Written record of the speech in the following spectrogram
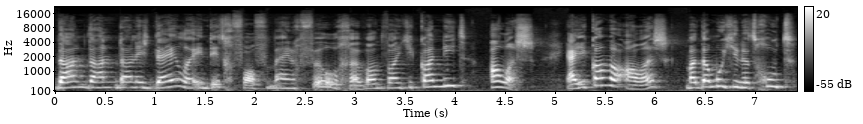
dan, dan, dan is delen in dit geval vermenigvuldigen. Want, want je kan niet alles. Ja, je kan wel alles, maar dan moet je het goed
